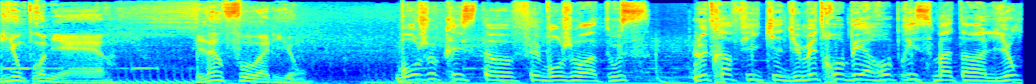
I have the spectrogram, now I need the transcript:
Lyon Première, l'info à Lyon. Bonjour Christophe et bonjour à tous. Le trafic du métro B a repris ce matin à Lyon.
